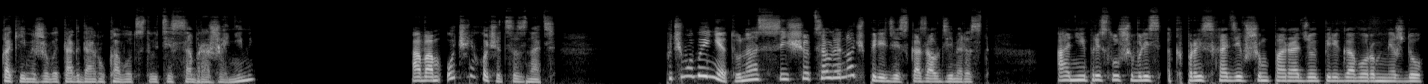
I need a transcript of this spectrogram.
«Какими же вы тогда руководствуетесь соображениями?» «А вам очень хочется знать?» «Почему бы и нет? У нас еще целая ночь впереди», — сказал Димерест. Они прислушивались к происходившим по радио переговорам между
